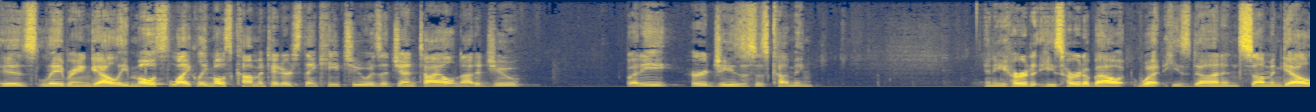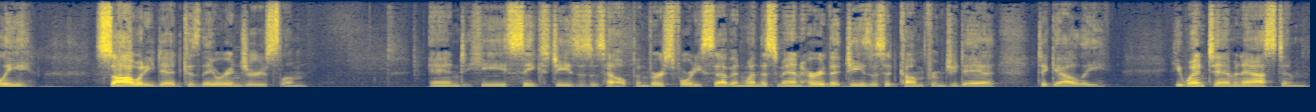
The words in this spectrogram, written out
is laboring in Galilee. Most likely, most commentators think he too is a Gentile, not a Jew, but he heard Jesus is coming. And he heard he's heard about what he's done, and some in Galilee saw what he did because they were in Jerusalem. And he seeks Jesus' help. In verse 47, when this man heard that Jesus had come from Judea to Galilee, he went to him and asked him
